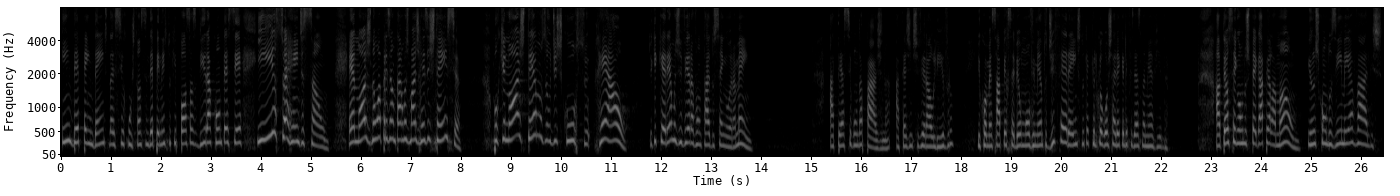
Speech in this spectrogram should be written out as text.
independente das circunstâncias, independente do que possa vir a acontecer. E isso é rendição. É nós não apresentarmos mais resistência. Porque nós temos o discurso real de que queremos viver a vontade do Senhor. Amém? Até a segunda página, até a gente virar o livro e começar a perceber um movimento diferente do que aquilo que eu gostaria que ele fizesse na minha vida. Até o Senhor nos pegar pela mão e nos conduzir em meia vales.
